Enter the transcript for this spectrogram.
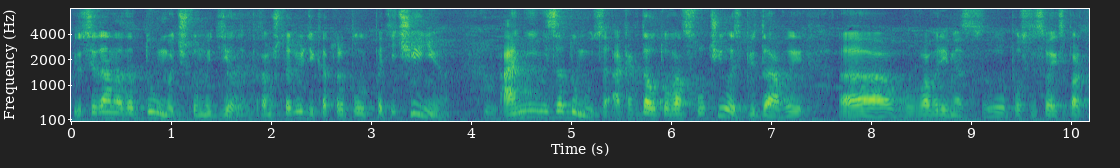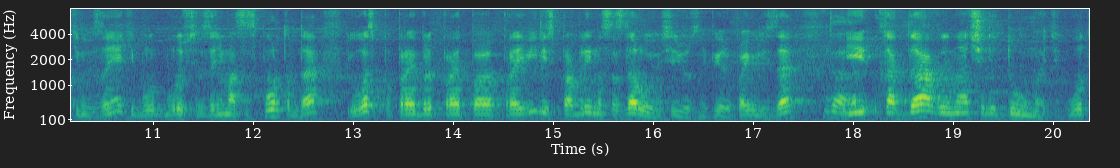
И вот всегда надо думать, что мы делаем, потому что люди, которые плывут по течению, они не задумываются. А когда вот у вас случилась беда, вы э, во время, после своих спортивных занятий бросили заниматься спортом, да, и у вас проявились проблемы со здоровьем серьезные, первые появились, да? да. И тогда вы начали думать. Вот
